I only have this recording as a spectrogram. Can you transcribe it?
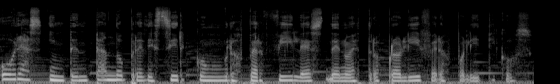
horas intentando predecir con los perfiles de nuestros prolíferos políticos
